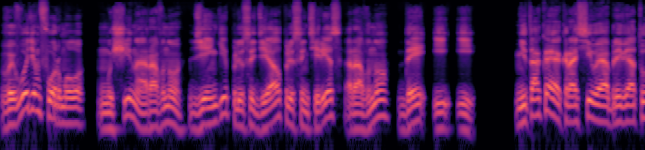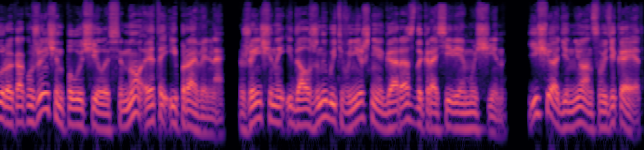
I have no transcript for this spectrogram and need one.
Выводим формулу «мужчина равно деньги плюс идеал плюс интерес равно ДИИ». Не такая красивая аббревиатура, как у женщин получилась, но это и правильно. Женщины и должны быть внешне гораздо красивее мужчин. Еще один нюанс вытекает.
